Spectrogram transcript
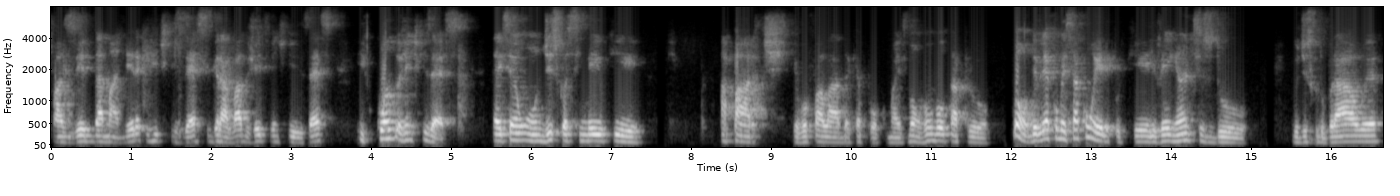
fazer da maneira que a gente quisesse, gravar do jeito que a gente quisesse e quando a gente quisesse. Esse é um, um disco assim meio que a parte, que eu vou falar daqui a pouco. Mas, bom, vamos voltar para o... Bom, deveria começar com ele, porque ele vem antes do, do disco do Brauer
